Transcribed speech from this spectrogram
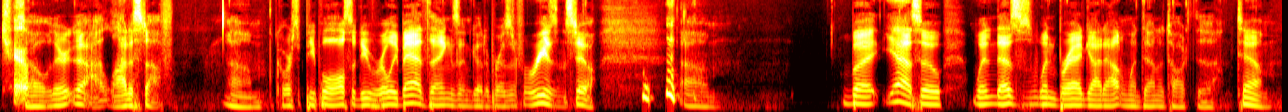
True. So there yeah, a lot of stuff. Um, of course, people also do really bad things and go to prison for reasons too. um, but yeah, so when that's when Brad got out and went down to talk to Tim,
